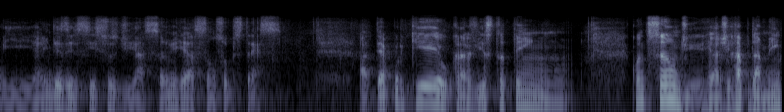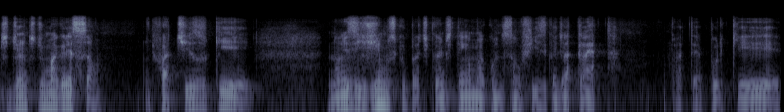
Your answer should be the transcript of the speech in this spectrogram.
e ainda exercícios de ação e reação sob estresse. Até porque o cravista tem condição de reagir rapidamente diante de uma agressão. Enfatizo que não exigimos que o praticante tenha uma condição física de atleta, até porque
